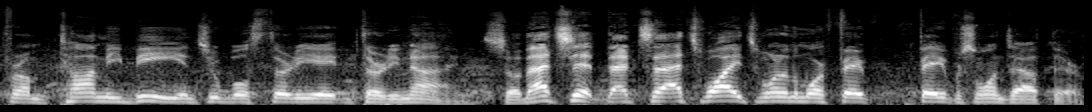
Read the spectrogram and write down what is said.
from Tommy B in Super Bowls 38 and 39. So that's it. That's that's why it's one of the more fav- ones out there.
